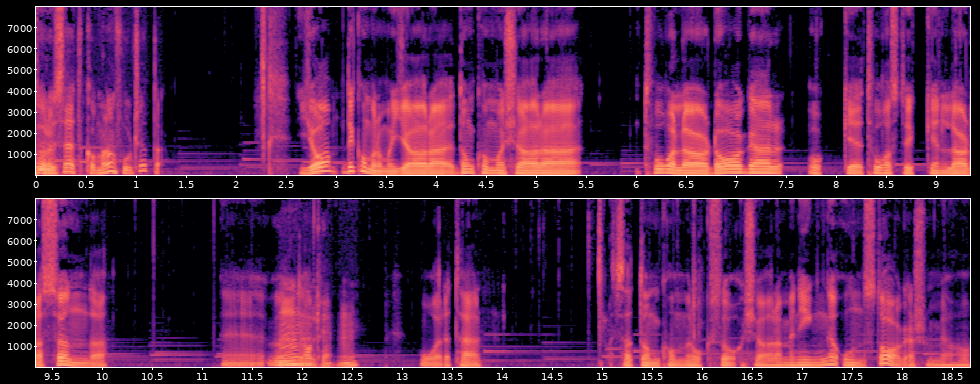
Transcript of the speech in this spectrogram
du? Buset, kommer de fortsätta? Ja, det kommer de att göra. De kommer att köra två lördagar och eh, två stycken lördag-söndag. Eh, under Mm, okej. Mm. året här. Så att de kommer också att köra, men inga onsdagar som jag har,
